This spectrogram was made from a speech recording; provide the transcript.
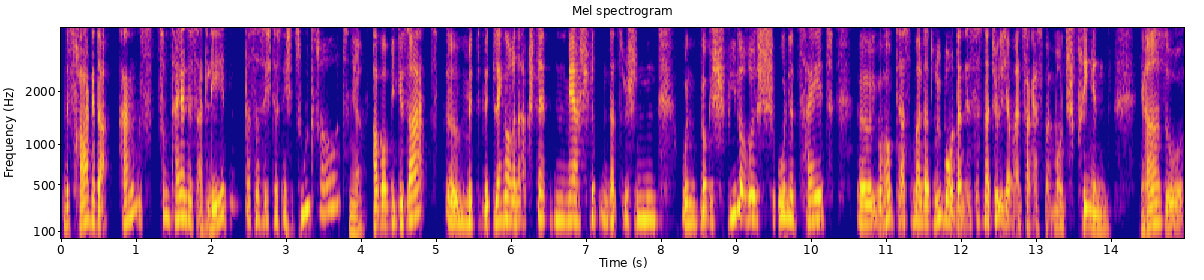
eine Frage der Angst zum Teil des Athleten, dass er sich das nicht zutraut. Ja. Aber wie gesagt, äh, mit, mit längeren Abständen, mehr Schritten dazwischen und wirklich spielerisch, ohne Zeit, äh, überhaupt erstmal darüber. Und dann ist es natürlich am Anfang erstmal immer ein Springen. Ja, so.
